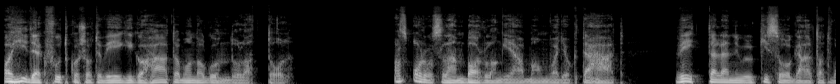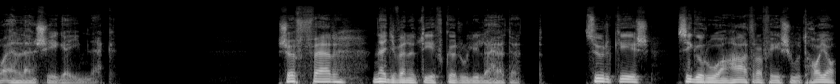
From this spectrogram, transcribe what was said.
A hideg futkosott végig a hátamon a gondolattól. Az oroszlán barlangjában vagyok tehát, védtelenül kiszolgáltatva ellenségeimnek. Söffer 45 év körüli lehetett. Szürkés, szigorúan hátrafésült haja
